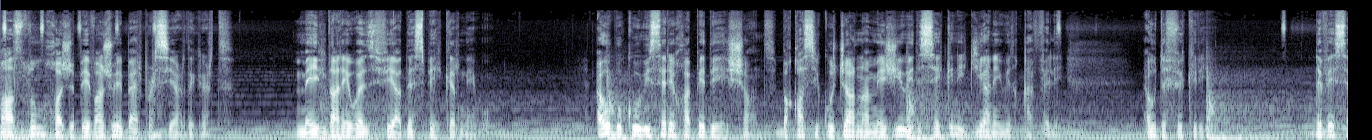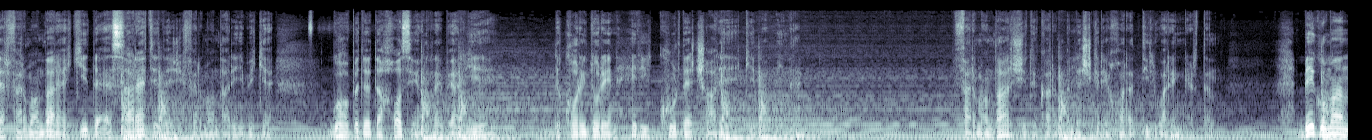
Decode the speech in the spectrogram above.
Mazlûm xwe ji pêvajoyê berpirsyar digirt. Meyildarê wezîfeya destpêkirinê bû. Ew bi ku wî serê xwe pê dihêşand, bi qasî ku carna mêjî wî disekinî giyanê wî diqefilî. Ew difikirî, Divê serfermandarekî di esaretê de jî fermandariyê bike, guh bide daxwazên rêberiyê, di korîdorên herî kûr de çareyekê bimîne. Fermandar jî dikarin bi leşkerê xwe re dîl werin girtin. Bêguman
